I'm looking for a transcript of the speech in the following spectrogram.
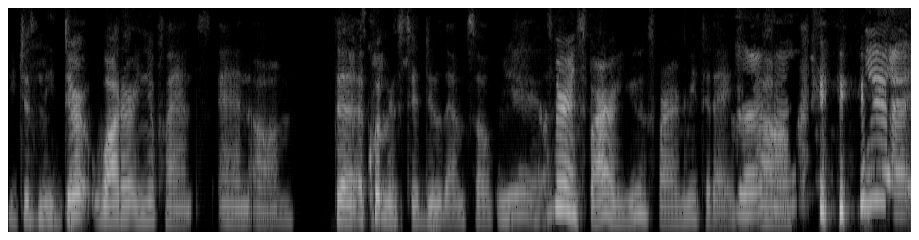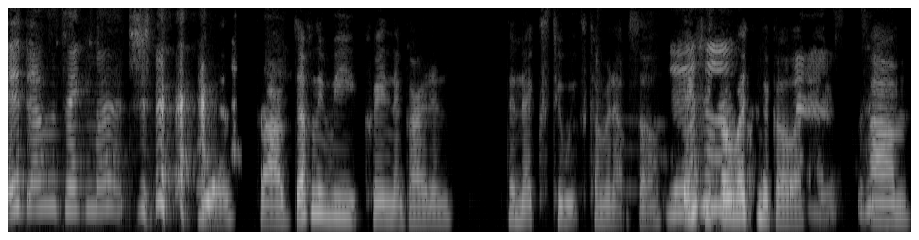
you just need mm-hmm. dirt, water, in your plants, and um, the equipment to do them. So yeah, it's very inspiring. You inspired me today. Uh-huh. Um, yeah, it doesn't take much. yes, so I'll definitely be creating a garden the next two weeks coming up. So mm-hmm. thank you so mm-hmm. much, Nicola. Yes. Um,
